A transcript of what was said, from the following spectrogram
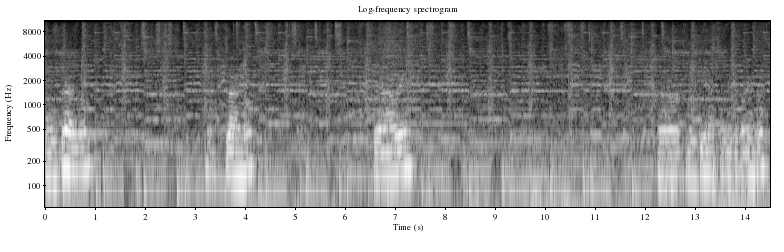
Un plano. Un plano. Se abre. Ah, mentira, se mete por adentro.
